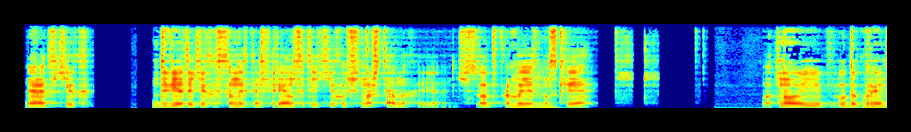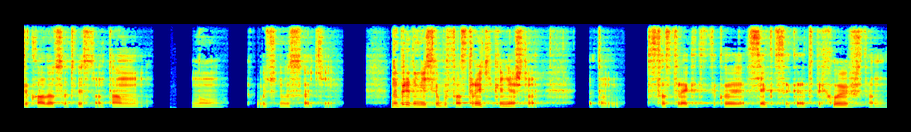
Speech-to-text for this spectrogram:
Наверное, таких две таких основных конференции, таких очень масштабных, и обе проходят mm-hmm. в Москве. Вот, но и уровень докладов, соответственно, там, ну, очень высокий. Но при этом есть как бы фаст-треки, конечно. Там фаст-трек — это такая секция, когда ты приходишь, там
